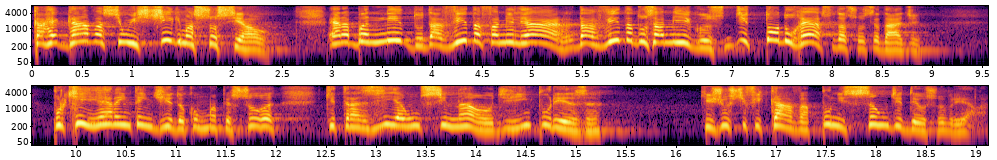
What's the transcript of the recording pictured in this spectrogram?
carregava-se um estigma social era banido da vida familiar, da vida dos amigos, de todo o resto da sociedade, porque era entendido como uma pessoa que trazia um sinal de impureza que justificava a punição de Deus sobre ela.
